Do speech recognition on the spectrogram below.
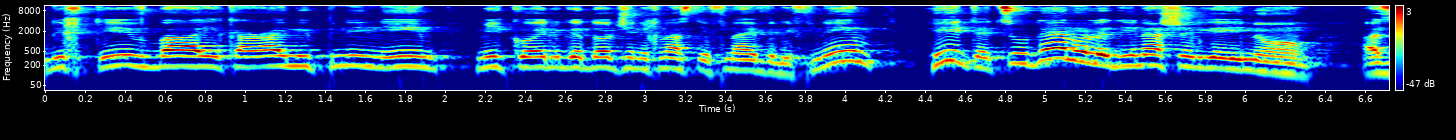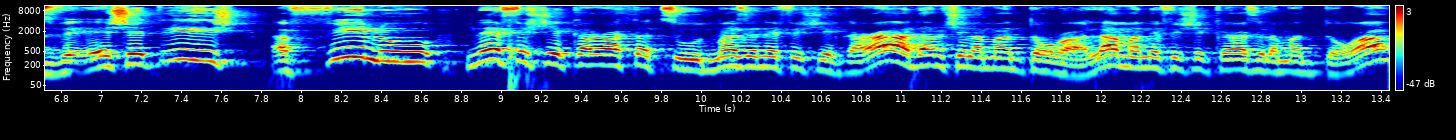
דכתיב בה יקרה מפנינים, מכהן גדול שנכנס לפני ולפנים, היא תצודנו לדינה של גיהינום. אז ואשת איש, אפילו נפש יקרה תצוד. מה זה נפש יקרה? אדם שלמד תורה. למה נפש יקרה זה למד תורה?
